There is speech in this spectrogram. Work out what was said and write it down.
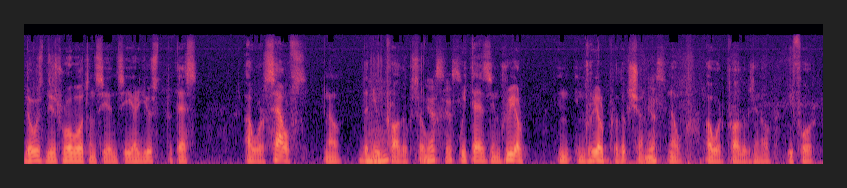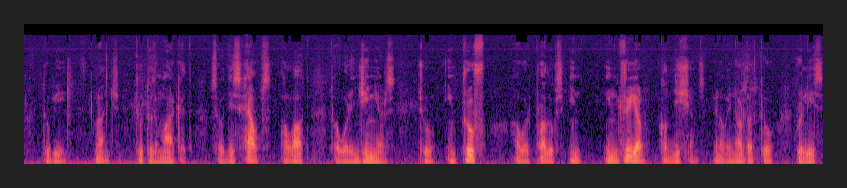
those these robots and CNC are used to test ourselves, you know, the new Mhm. product. So yes, yes. we test in real in, in real production yes. you know our products you know before to be launched to, to the market so this helps a lot to our engineers to improve our products in in real conditions you know in order to release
